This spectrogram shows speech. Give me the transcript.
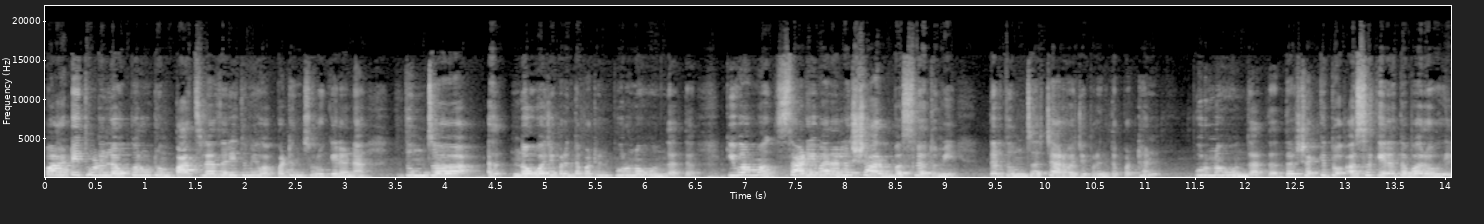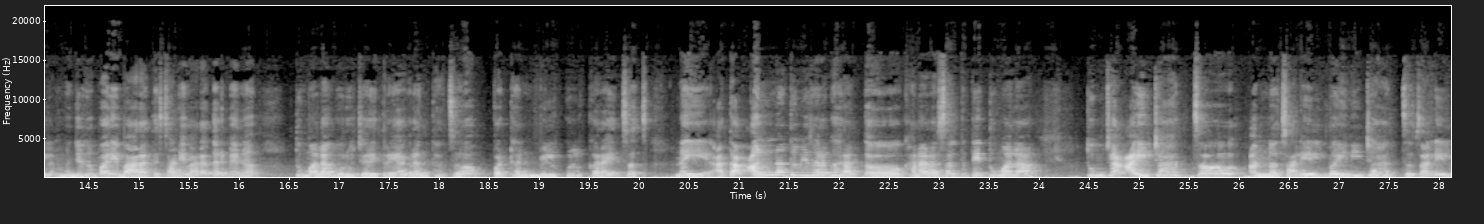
पहाटे थोडं लवकर उठून पाचला जरी तुम्ही पठण सुरू केलं ना तर तुमचं नऊ वाजेपर्यंत पठण पूर्ण होऊन जातं. किंवा मग साडेबाराला शार्प बसलं तुम्ही तर तुमचं चार वाजेपर्यंत पठण पूर्ण होऊन जातं. तर शक्यतो असं केलं तर बरं होईल. म्हणजे दुपारी बारा ते साडेबारा दरम्यान तुम्हाला गुरुचरित्र या ग्रंथाचं पठण बिलकुल करायचंच नाही आहे आता अन्न तुम्ही जर घरात खाणार असाल तर ते तुम्हाला तुमच्या आईच्या हातचं अन्न चालेल बहिणीच्या हातचं चालेल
